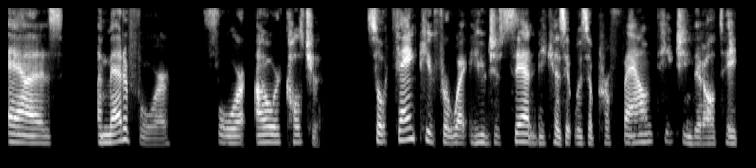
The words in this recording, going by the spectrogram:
as a metaphor for our culture. So thank you for what you just said, because it was a profound teaching that I'll take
